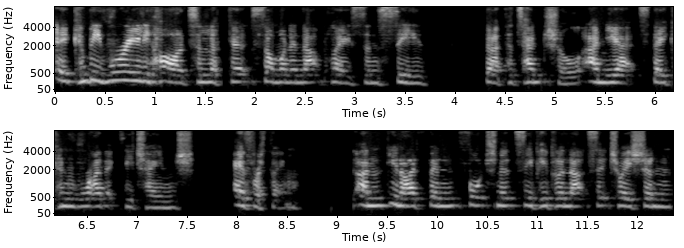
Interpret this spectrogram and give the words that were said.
it can be really hard to look at someone in that place and see their potential, and yet they can radically change everything. And, you know, I've been fortunate to see people in that situation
